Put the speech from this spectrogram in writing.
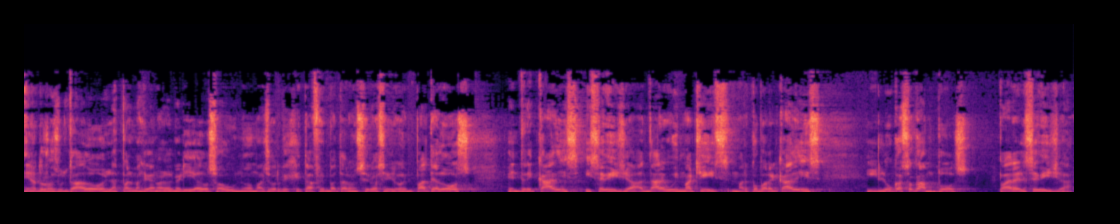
En otros resultados, Las Palmas le ganó a Almería 2 a 1, Mayor que Getafe empataron 0 a 0. Empate a 2 entre Cádiz y Sevilla. Darwin Machís marcó para el Cádiz y Lucas Ocampos para el Sevilla.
